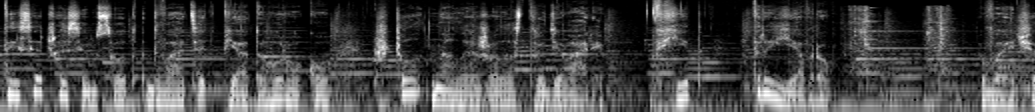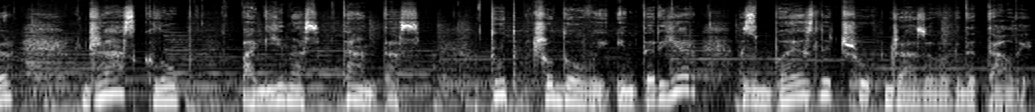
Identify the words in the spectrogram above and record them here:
1725 року, що належала Страдіварі. Вхід 3 євро. Вечір джаз-клуб Пагінас Тантас. Тут чудовий інтер'єр з безліччю джазових деталей.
